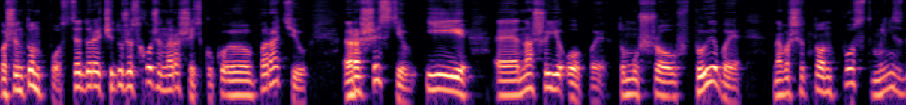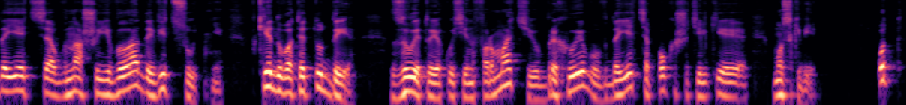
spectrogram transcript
Вашингтон Пост. Це, до речі, дуже схоже на рашистську ко- операцію рашистів і е, нашої ОПИ, тому що впливи на Вашингтон Пост, мені здається, в нашої влади відсутні. Вкидувати туди злиту якусь інформацію, брехливу, вдається поки що тільки Москві. От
